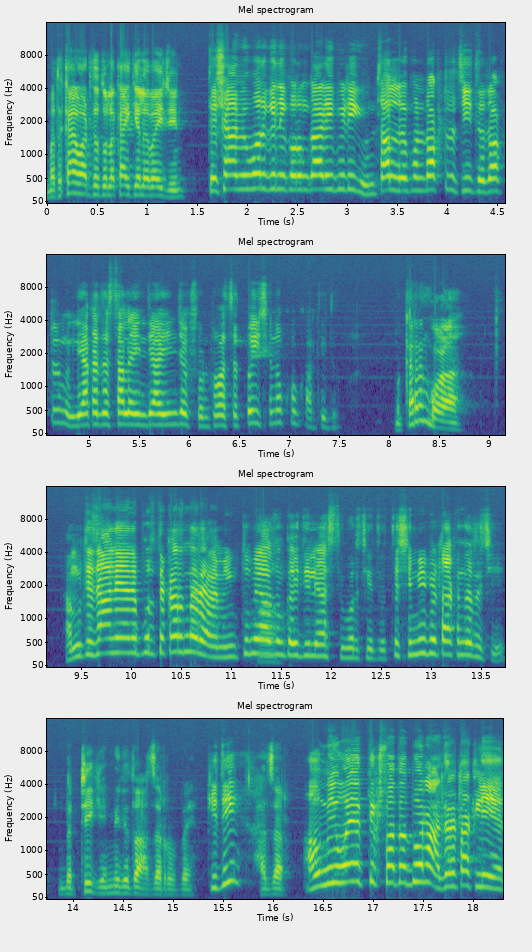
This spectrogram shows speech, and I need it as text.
मग आता काय वाटतं तुला? काय केलं पाहिजे? तसे आम्ही वर्गणी करून गाडी बिडी घेऊन चाललोय पण डॉक्टरची इथं डॉक्टर म्हणले एखाद्या सलाईन द्या इंजेक्शन टोचत पैसे नको का तिथं? मग करा ना गोळा. आम्ही ते जाणे येण्यापुरते करणार आहे आम्ही. तुम्ही अजून काही दिले असते वरची तर. तसे मी बी टाकणारच आहे. बरं ठीक आहे मी देतो हजार रुपये. किती? हजार. अहो मी वैयक्तिक स्वतः दोन हजार टाकली आहेत.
